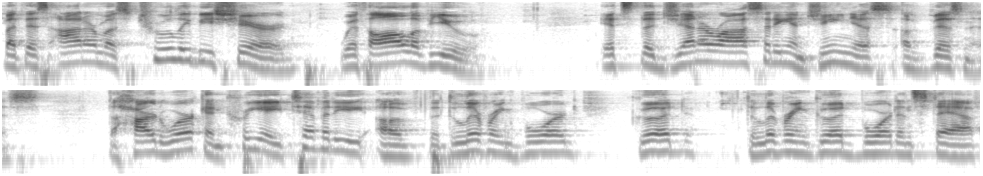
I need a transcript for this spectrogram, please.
but this honor must truly be shared with all of you. It's the generosity and genius of business, the hard work and creativity of the delivering board, good, delivering good board and staff,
